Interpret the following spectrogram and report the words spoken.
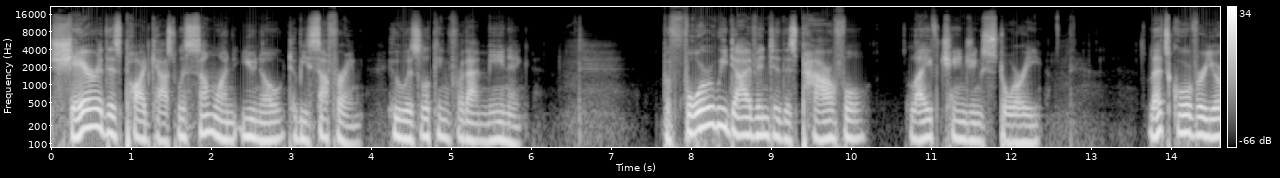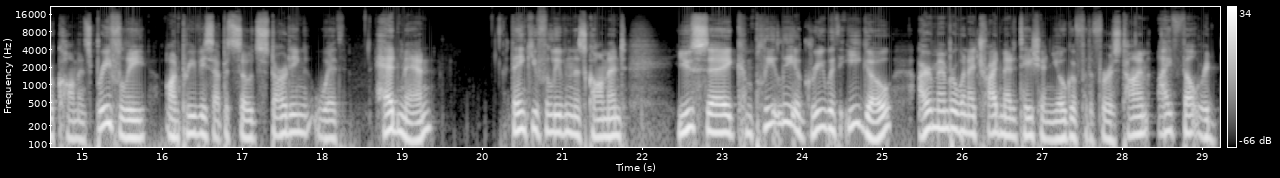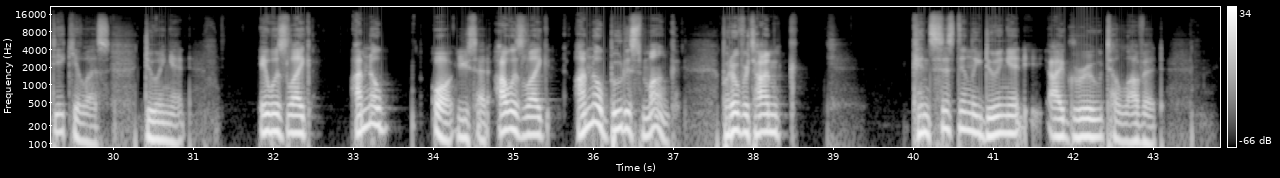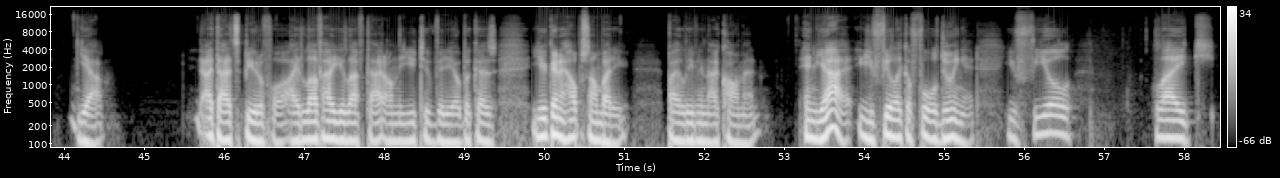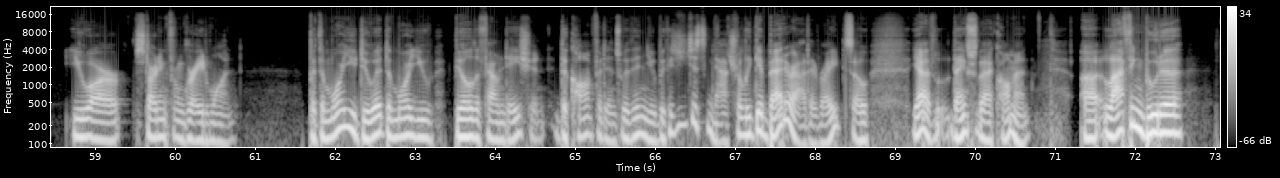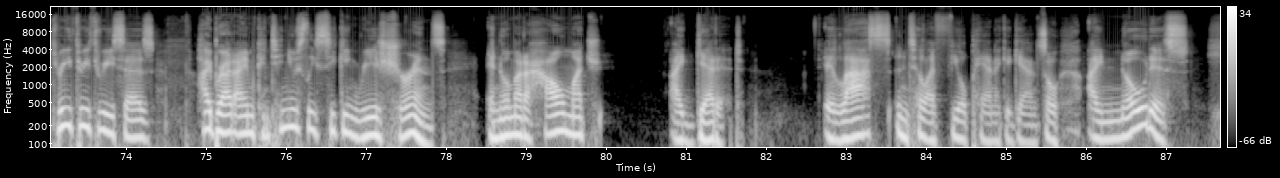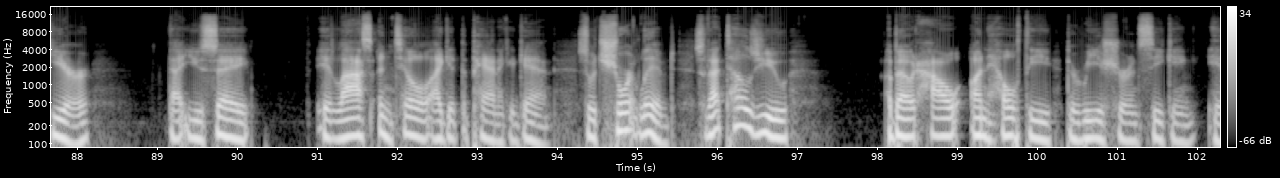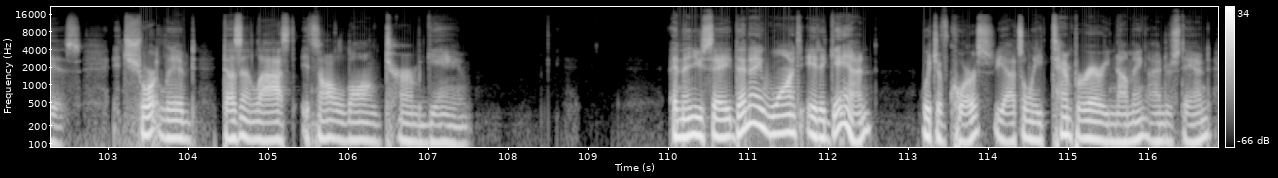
share this podcast with someone you know to be suffering who is looking for that meaning. Before we dive into this powerful, life changing story, let's go over your comments briefly on previous episodes, starting with Headman. Thank you for leaving this comment. You say, completely agree with ego. I remember when I tried meditation and yoga for the first time, I felt ridiculous doing it. It was like, I'm no, oh, you said, I was like, I'm no Buddhist monk. But over time, c- consistently doing it, I grew to love it. Yeah. That's beautiful. I love how you left that on the YouTube video because you're going to help somebody by leaving that comment. And yeah, you feel like a fool doing it. You feel like you are starting from grade one. But the more you do it, the more you build a foundation, the confidence within you, because you just naturally get better at it, right? So, yeah, thanks for that comment. Uh, Laughing Buddha 333 says, Hi, Brad. I am continuously seeking reassurance, and no matter how much I get it, it lasts until I feel panic again. So I notice here that you say it lasts until I get the panic again. So it's short lived. So that tells you about how unhealthy the reassurance seeking is. It's short lived doesn't last. It's not a long term game. And then you say, then I want it again, which of course, yeah, it's only temporary numbing. I understand.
